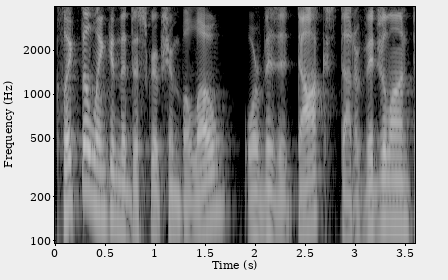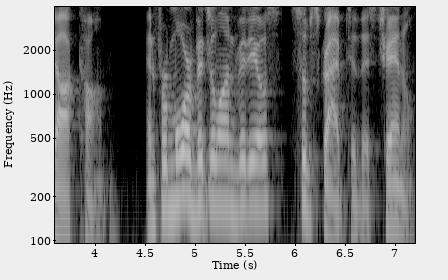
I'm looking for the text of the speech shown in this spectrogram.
click the link in the description below or visit docs.avigilon.com. And for more Avigilon videos, subscribe to this channel.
